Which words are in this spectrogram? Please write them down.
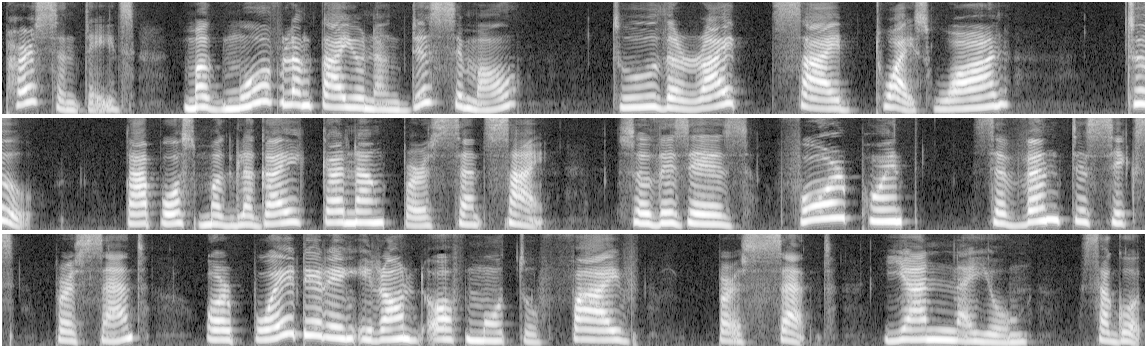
percentage, mag-move lang tayo ng decimal to the right side twice. 1, 2. Tapos, maglagay ka ng percent sign. So, this is 4.76% or pwede ring i-round off mo to 5%. Yan na yung Sagot.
